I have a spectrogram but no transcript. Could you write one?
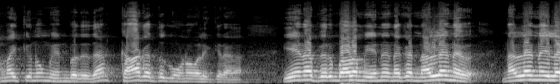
அமைக்கணும் என்பது தான் காகத்துக்கு உணவளிக்கிறாங்க. ஏன்னா பெரும்பாலும் என்னென்னாக்கா நல்லெண்ணெய் நல்லெண்ணெயில்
